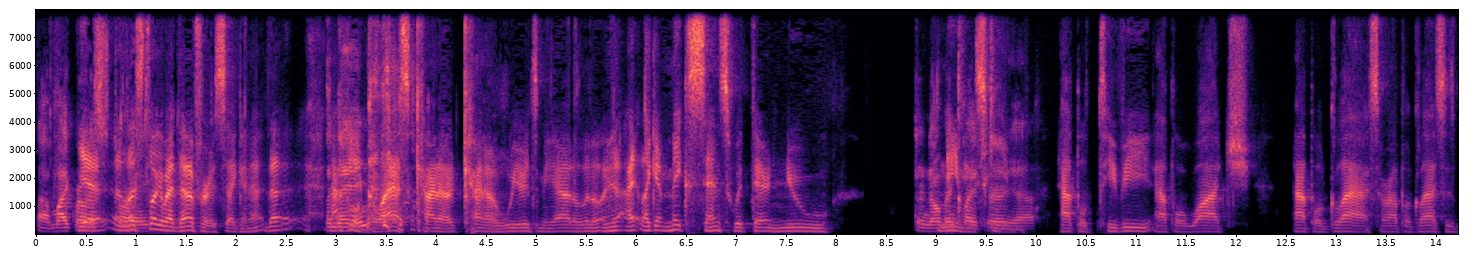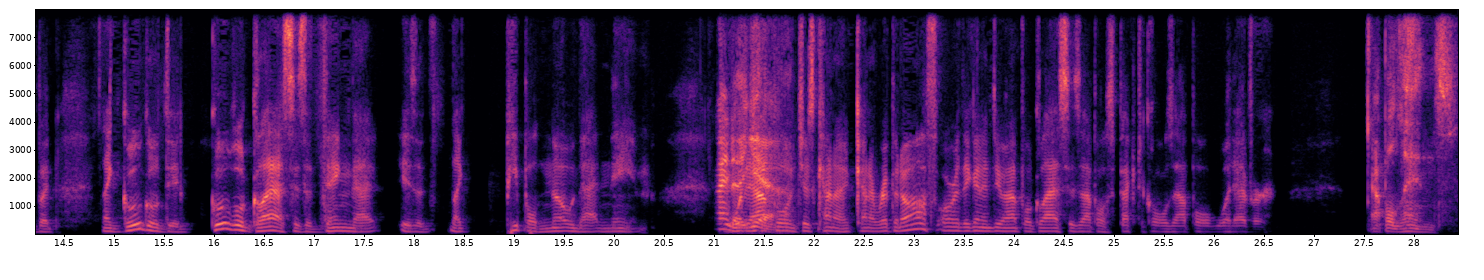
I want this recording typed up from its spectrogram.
Uh, Mike wrote a Yeah, uh, let's talk about that for a second. Uh, That The Apple name. Glass kind of kind of weirds me out a little. I mean, I, like it makes sense with their new the naming nomenclature. scheme. Yeah, Apple TV, Apple Watch, Apple Glass, or Apple Glasses, but like Google did. Google Glass is a thing that is a like people know that name. Kind of yeah Apple just kind of kind of rip it off, or are they going to do Apple Glasses, Apple Spectacles, Apple whatever, apple lens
